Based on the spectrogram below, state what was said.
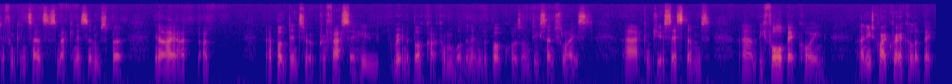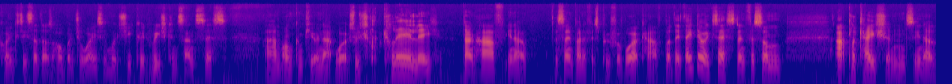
different consensus mechanisms, but you know, I, I, I, bumped into a professor who'd written a book. I can't remember what the name of the book was on decentralized uh, computer systems um, before Bitcoin, and he's quite critical of Bitcoin because he said there was a whole bunch of ways in which you could reach consensus um, on computer networks, which clearly don't have, you know, the same benefits proof of work have, but they, they do exist. And for some applications, you know,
